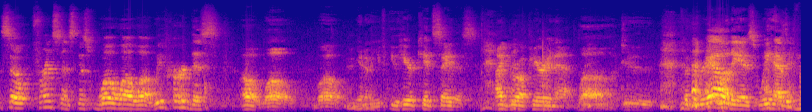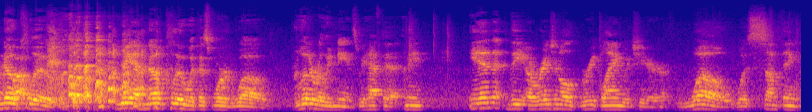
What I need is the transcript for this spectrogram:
So, for instance, this whoa, whoa, whoa. We've heard this. Oh, whoa, whoa. You know, you, you hear kids say this. I grew up hearing that. Whoa, dude. But the reality is, we have no clue. we have no clue what this word "whoa" literally means. We have to. I mean, in the original Greek language here, "woe" was something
